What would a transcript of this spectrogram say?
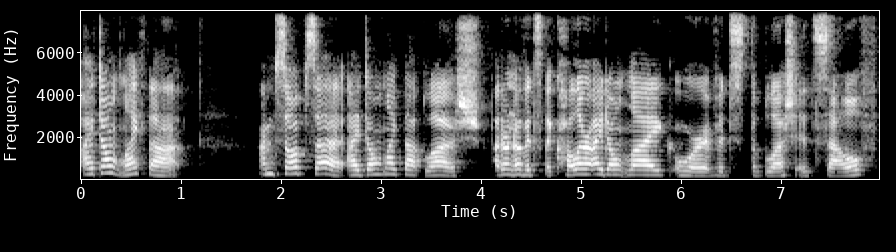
I don't like that. I'm so upset. I don't like that blush. I don't know if it's the color I don't like or if it's the blush itself,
